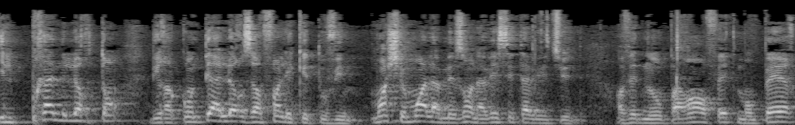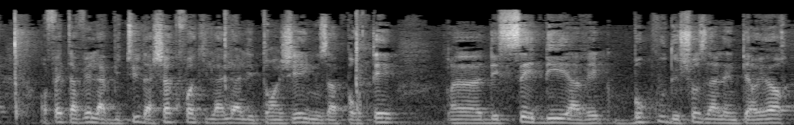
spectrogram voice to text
Ils prennent leur temps de raconter à leurs enfants les ketuvim. Moi, chez moi, à la maison, on avait cette habitude. En fait, nos parents, en fait, mon père, en fait, avait l'habitude, à chaque fois qu'il allait à l'étranger, il nous apportait euh, des CD avec beaucoup de choses à l'intérieur.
